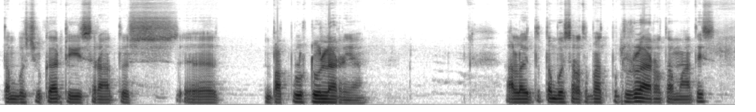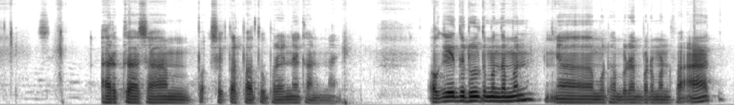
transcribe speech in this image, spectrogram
tembus juga di 140 eh, dolar ya. Kalau itu tembus 140 dolar otomatis harga saham sektor batu bara ini akan naik. Oke itu dulu teman-teman. Mudah-mudahan bermanfaat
